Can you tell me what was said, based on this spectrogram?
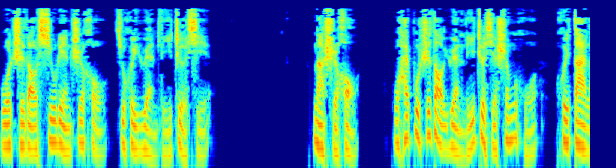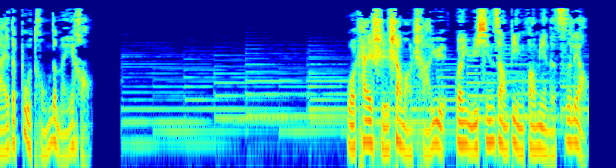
我知道修炼之后就会远离这些。那时候，我还不知道远离这些生活会带来的不同的美好。我开始上网查阅关于心脏病方面的资料。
